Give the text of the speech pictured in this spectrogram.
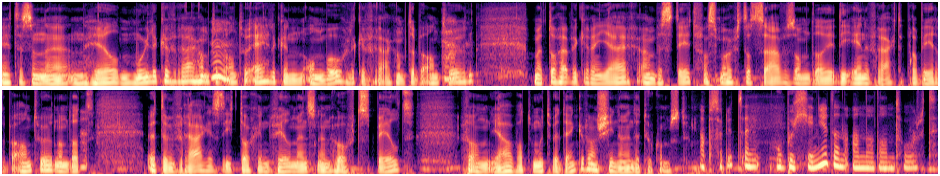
Nee, het is een, eh, een heel moeilijke vraag om te ah. beantwoorden. Eigenlijk een onmogelijke vraag om te beantwoorden. Maar toch heb ik er een jaar aan besteed, van s morgens tot s avonds, om die ene vraag te proberen te beantwoorden. Omdat het een vraag is die toch in veel mensen hun hoofd speelt. Van ja, wat moeten we denken van China in de toekomst? Absoluut. En hoe begin je dan aan dat antwoord?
